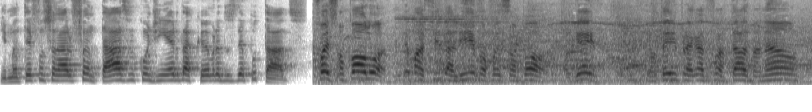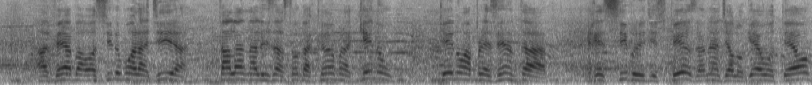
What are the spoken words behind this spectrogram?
de manter funcionário fantasma com dinheiro da Câmara dos Deputados. Foi São Paulo? Tem uma fila limpa, foi São Paulo, ok? Não tem empregado fantasma, não. A verba, o auxílio moradia, está lá na analisação da Câmara. Quem não, quem não apresenta recibo de despesa, né, de aluguel, hotel,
